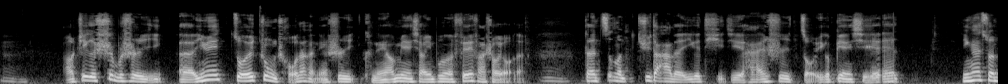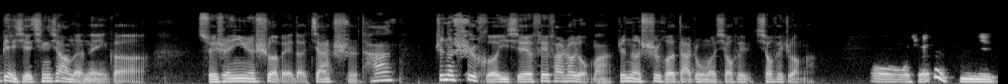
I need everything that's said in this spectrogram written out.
嗯，然后这个是不是一呃，因为作为众筹，它肯定是肯定要面向一部分非发烧友的，嗯，但这么巨大的一个体积，还是走一个便携，应该算便携倾向的那个随身音乐设备的加持，它真的适合一些非发烧友吗？真的适合大众的消费消费者吗？我我觉得你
